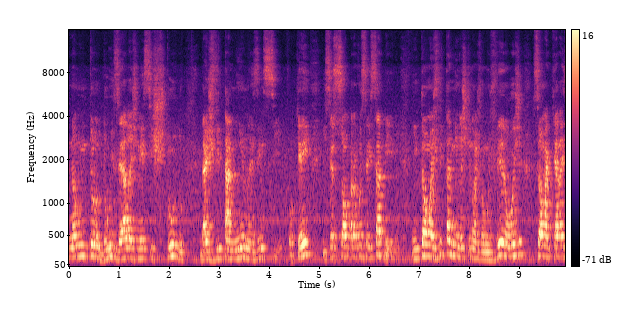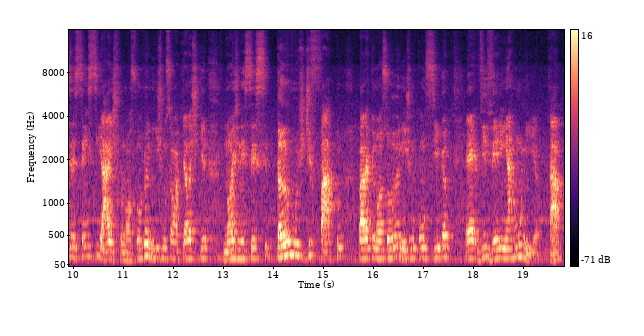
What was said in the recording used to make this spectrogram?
não introduz elas nesse estudo das vitaminas em si, ok? Isso é só para vocês saberem. Então, as vitaminas que nós vamos ver hoje são aquelas essenciais para o nosso organismo, são aquelas que nós necessitamos de fato para que o nosso organismo consiga é, viver em harmonia, tá?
